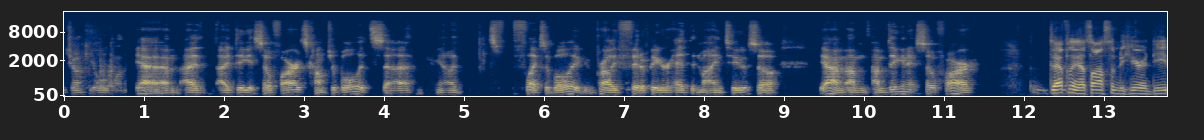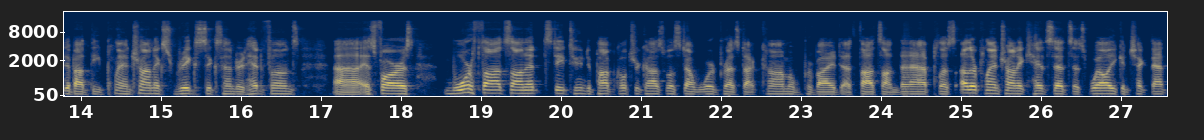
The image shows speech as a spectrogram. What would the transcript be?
junky old ones. Yeah, um, I I dig it so far. It's comfortable. It's uh, you know it's flexible. It can probably fit a bigger head than mine too. So yeah, I'm I'm, I'm digging it so far. Definitely, that's awesome to hear indeed about the Plantronics Rig 600 headphones. Uh, as far as more thoughts on it, stay tuned to popculturecosmos.wordpress.com. We'll provide uh, thoughts on that, plus other Plantronic headsets as well. You can check that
